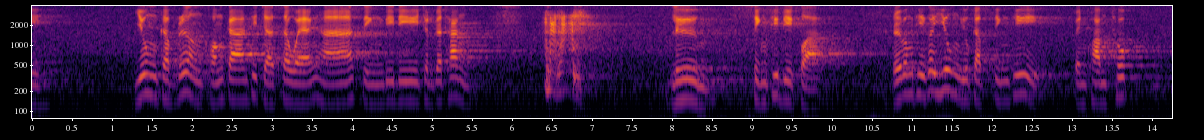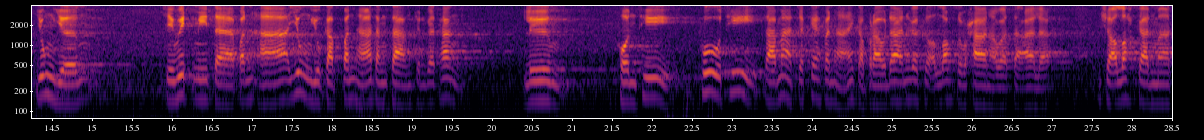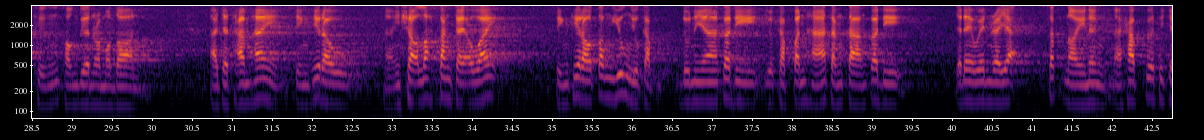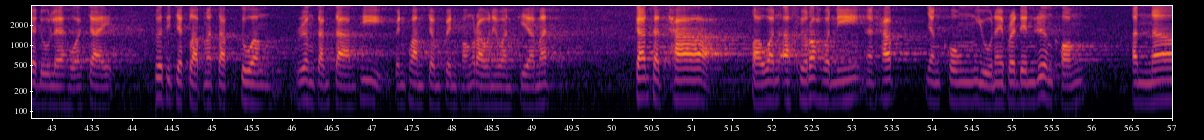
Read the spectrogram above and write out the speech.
ๆ ยุ่งกับเรื่องของการที่จะแสวงหาสิ่งดีๆ จนกระทั่ง ลืมสิ่งที่ดีกว่า หรือบางทีก็ยุ่งอยู่กับสิ่งที่เป็นความทุกข์ยุ่งเหยิง ชีวิตมีแต่ปัญหายุ่งอยู่กับปัญหาต่าง ๆ จนกระทั่ง ลืมคนที่ ผู้ที่สามารถจะแก้ปัญหาให้กับเราได้ นั่นก็คืออัลลอฮฺ سبحانه และ تعالى อินชาอัลลอฮ์การมาถึงของเดือนรอมฎอน อาจจะทำให้สิ่งที่เราอินชาอัลลอฮ์ตั้งใจเอาไว้ สิ่งที่เราต้องยุ่งอยู่กับดุนยาก็ดีอยู่กับปัญหาต่าง ๆ ก็ดี จะได้เว้นระยะสักหน่อยหนึ่งนะครับ เพื่อที่จะดูแลหัวใจ เพื่อที่จะกลับมาตักตวงเรื่องต่าง ๆ ที่เป็นความจำเป็นของเราในวันเกียรติการศรัทธา ต่อวันอัคราวันนี้นะครับ ยังคงอยู่ในประเด็นเรื่องของอันนา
